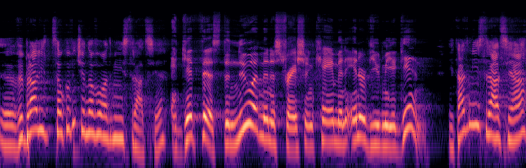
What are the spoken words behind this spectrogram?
Y, Wybrali całkowicie nową administrację And get this the new administration came and interviewed me again. i ta administracja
